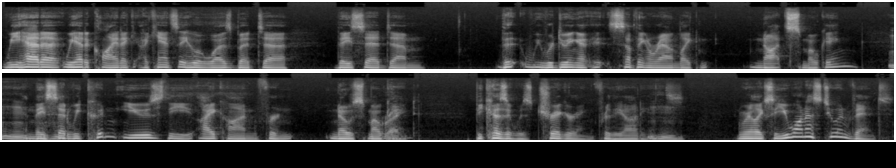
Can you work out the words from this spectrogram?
We had a we had a client. I, I can't say who it was, but uh, they said um, that we were doing a, something around like not smoking, and they said we couldn't use the icon for n- no smoking Right. because it was triggering for the audience. And we are like, so you want us to invent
